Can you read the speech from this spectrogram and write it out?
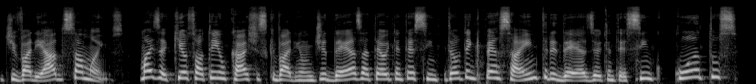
de variados tamanhos. Mas aqui eu só tenho caixas que variam de 10 até 85. Então eu tenho que pensar entre 10 e 85 quantos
